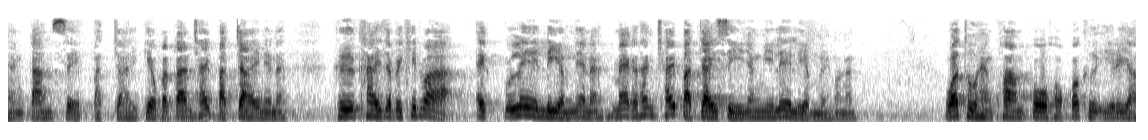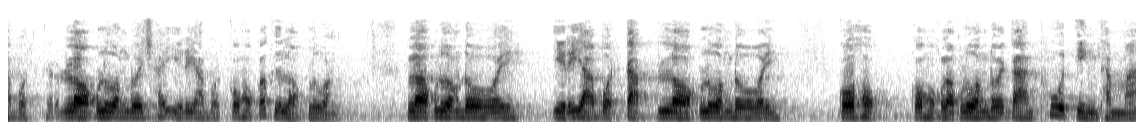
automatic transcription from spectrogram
แห่งการเสพปัจจัย เกี่ยวกับการใช้ปัจจัยเนี่ยนะคือใครจะไปคิดว่าไอ้เล่เหลี่ยมเนี่ยนะแม้กระทั่งใช้ปัจจัยสี่ยังมีเล่เหลี่ยมเลยเหมือนกันวัตถุแห่งความโกหกก็คืออิริยาบถหลอกลวงโดยใช้อิริยาบถโกหกก็คือหลอกลวง หลอกลวงโดยอิริยาบถกับหลอกลวงโดยโกหกโกหกหลอกลวงโดยการพูดอิงธรรมะ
